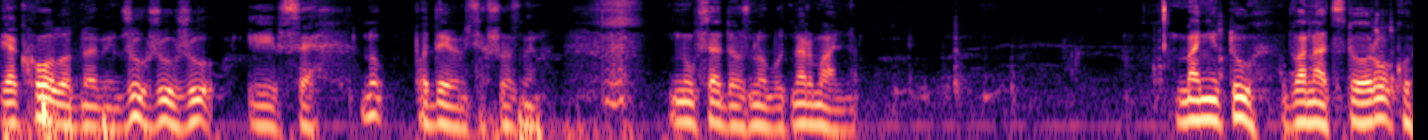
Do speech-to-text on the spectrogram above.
як холодно він, жух-жух-жух і все. Ну, подивимося, що з ним. Ну, все должно бути нормально. Маніту 12-го року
